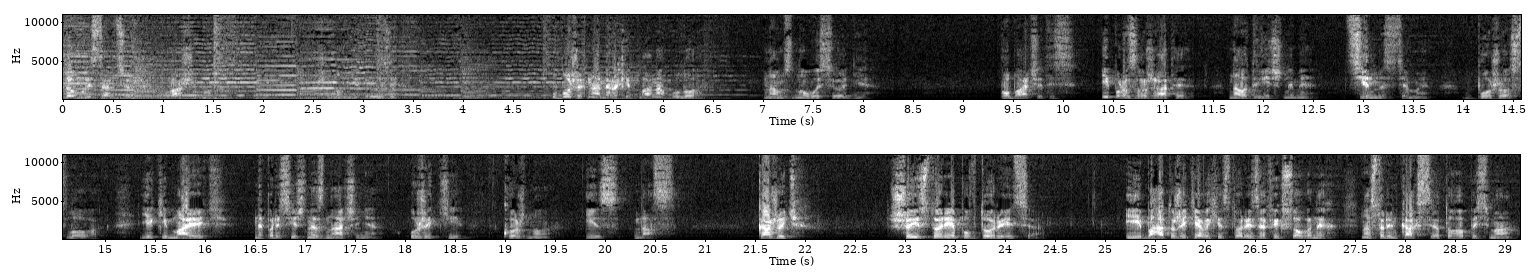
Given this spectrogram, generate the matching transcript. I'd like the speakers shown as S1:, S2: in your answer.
S1: дому і серцю вашому, шановні друзі. У Божих намірах і планах було нам знову сьогодні побачитись і порозважати над одвічними цінностями Божого Слова, які мають непересічне значення у житті кожного із нас. Кажуть, що історія повторюється. І багато життєвих історій, зафіксованих на сторінках Святого Письма,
